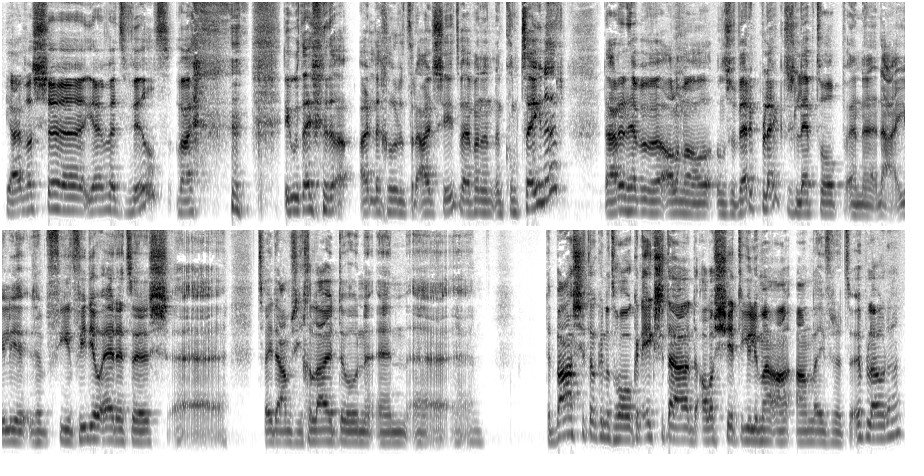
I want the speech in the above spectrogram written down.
jij, was, eh, jij werd wild. Maar ik moet even uitleggen hoe het eruit ziet. We hebben een, een container. Daarin hebben we allemaal onze werkplek. Dus laptop. En eh, nou, jullie hebben vier video-editors. eh, twee dames die geluid doen. En eh, eh, de baas zit ook in het hok. En ik zit daar alle shit die jullie mij aan- aanleveren te uploaden.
